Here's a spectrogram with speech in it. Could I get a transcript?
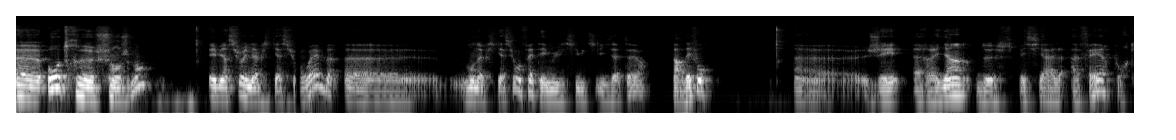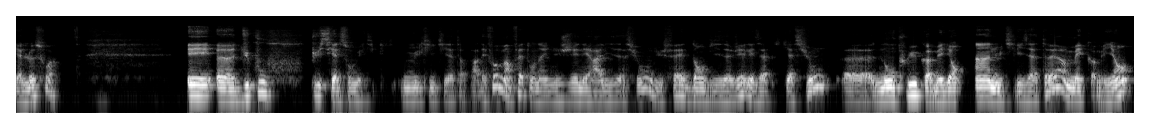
Euh, autre changement, et bien sûr une application web, euh, mon application en fait est multi-utilisateur par défaut. J'ai rien de spécial à faire pour qu'elle le soit. Et du coup, puisqu'elles sont multi-utilisateurs par défaut, mais en fait, on a une généralisation du fait d'envisager les applications euh, non plus comme ayant un utilisateur, mais comme ayant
